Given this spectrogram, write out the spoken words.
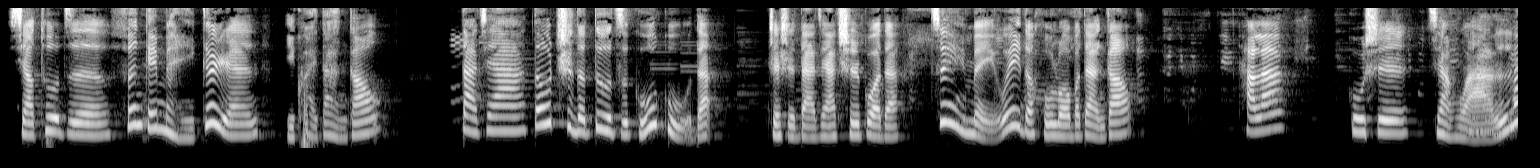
小兔子分给每一个人。一块蛋糕，大家都吃得肚子鼓鼓的。这是大家吃过的最美味的胡萝卜蛋糕。好啦，故事讲完了。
